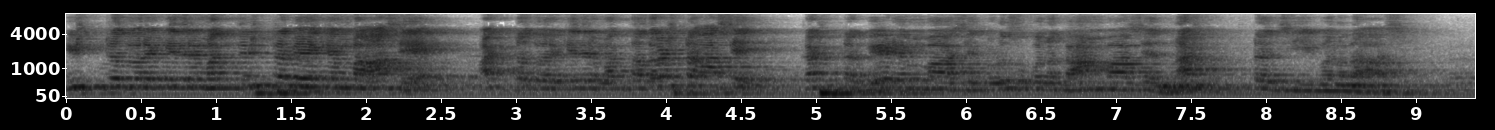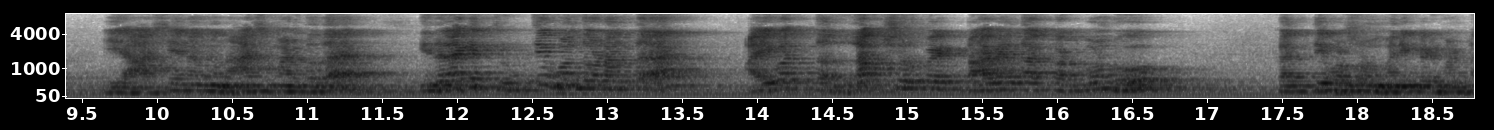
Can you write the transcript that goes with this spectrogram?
ಇಷ್ಟ ದೊರಕಿದ್ರೆ ಮತ್ತಿಷ್ಟ ಬೇಕೆಂಬ ಆಸೆ, ಅಷ್ಟ ದೊರಕಿದ್ರೆ ಮತ್ತದರಷ್ಟ ಆಸೆ, ಕಷ್ಟ ಬೇಡೆಂಬ ಆಸೆ ಕೊಡುಸುಕನ ಕಾಂಬಾಸೆ ನಷ್ಟ ಜೀವನದ ಆಸೆ. ಈ ಆಸೆ ನನ್ನ ನಾಶ ಮಾಡ್ತದ. ಇದರಾಗೆ ತೃಪ್ತಿ ಹೊಂದೋಣ ಅಂತ ಐವತ್ತು ಲಕ್ಷ ರೂಪಾಯಿ ಟಾವೆಲ್ದಾಗ ಕಟ್ಕೊಂಡು ಕತ್ತಿ ಹೊಡ್ಸೋಣ ಮನೆ ಕಡೆ ಮಂಟ.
